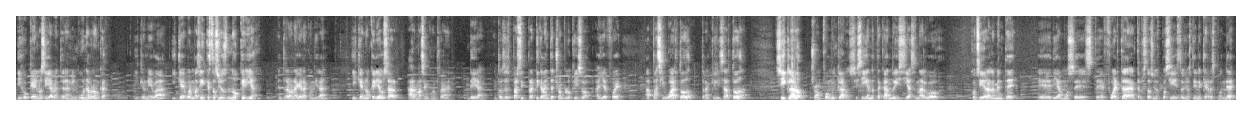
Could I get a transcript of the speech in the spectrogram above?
dijo que él no se iba a meter a ninguna bronca y que no iba y que bueno más bien que Estados Unidos no quería entrar a una guerra con Irán y que no quería usar armas en contra de Irán. Entonces prácticamente Trump lo que hizo ayer fue apaciguar todo, tranquilizar todo. Sí, claro, Trump fue muy claro. Si siguen atacando y si hacen algo considerablemente, eh, digamos, este, fuerte ante los Estados Unidos, pues sí, Estados Unidos tiene que responder.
